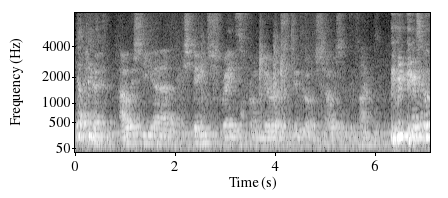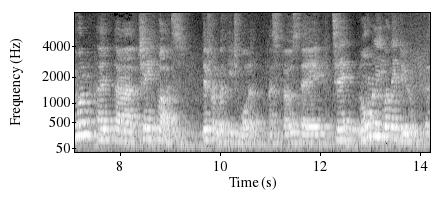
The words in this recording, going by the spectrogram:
Yeah, please. How is the uh, exchange rate from euros to bitcoins? How is it defined? That's a good one. Uh, uh, change, well, it's different with each wallet, I suppose. They take, normally what they do, this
